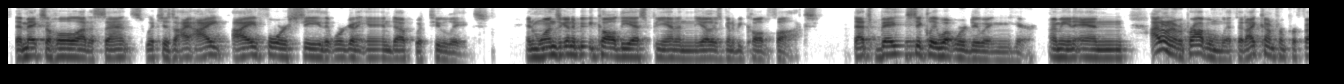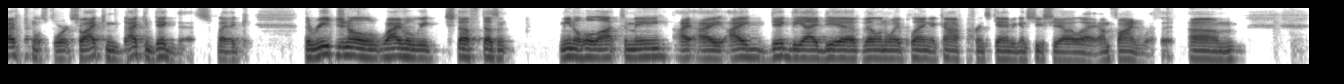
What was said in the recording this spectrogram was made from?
that makes a whole lot of sense, which is I I, I foresee that we're going to end up with two leagues, and one's going to be called the ESPN, and the other is going to be called Fox. That's basically what we're doing here. I mean, and I don't have a problem with it. I come from professional sports, so I can I can dig this. Like the regional rivalry stuff doesn't mean a whole lot to me. I, I, I dig the idea of Illinois playing a conference game against UCLA. I'm fine with it. Um,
